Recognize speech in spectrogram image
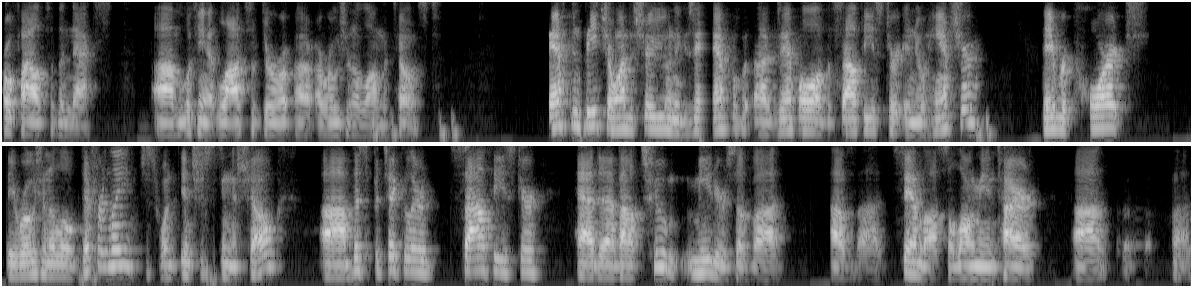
profile to the next, um, looking at lots of uh, erosion along the coast. Hampton Beach, I wanted to show you an example, uh, example of a southeaster in New Hampshire. They report the erosion a little differently, just one interesting to show. Uh, this particular southeaster had about two meters of, uh, of uh, sand loss along the entire uh, uh,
